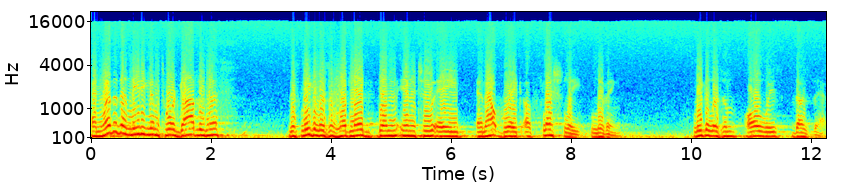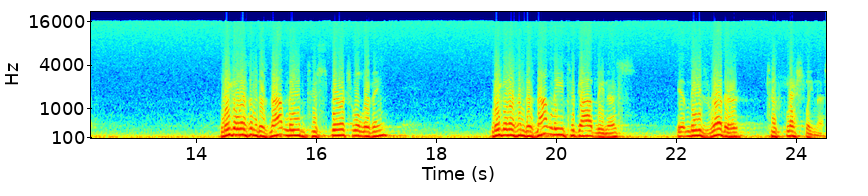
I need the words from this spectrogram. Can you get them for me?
And rather than leading them toward godliness, this legalism had led them into a, an outbreak of fleshly living. Legalism always does that. Legalism does not lead to spiritual living. Legalism does not lead to godliness. It leads rather to fleshliness.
